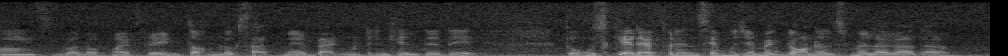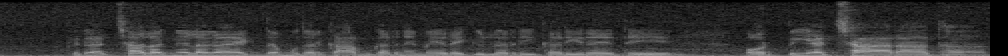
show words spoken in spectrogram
ही। Is one of my friend तो हम लोग साथ में बैडमिंटन खेलते थे। तो उसके रेफरेंस से मुझे मैकडोनल्ड्स में लगा था। फिर अच्छा लगने लगा एकदम उधर काम करने में रेगुलरली कर ही रहे थे। और पे अच्छा आ रहा था।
